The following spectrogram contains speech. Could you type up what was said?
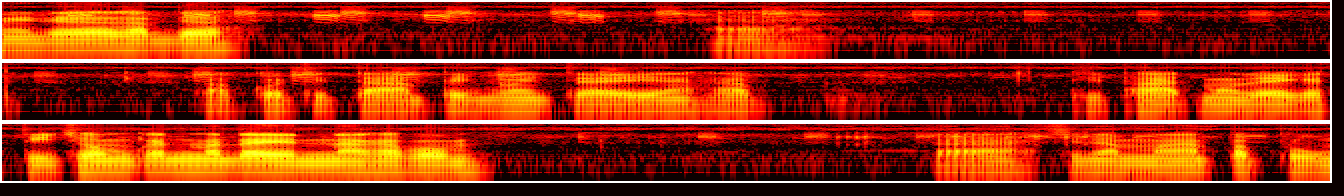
นี่เด้อครับเด้ออ่าฝากกดติดตามเป็นกำลังใจนะครับผิดพลาดมองใดก็ติชมกันมาได้นะครับผมจะนำมาปรับปรุง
